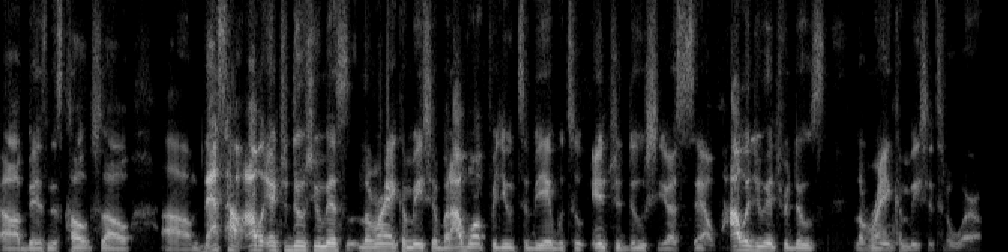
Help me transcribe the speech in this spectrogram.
uh, business coach. So um, that's how I would introduce you, Miss Lorraine Kamesha. But I want for you to be able to introduce yourself. How would you introduce Lorraine Kamesha to the world?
